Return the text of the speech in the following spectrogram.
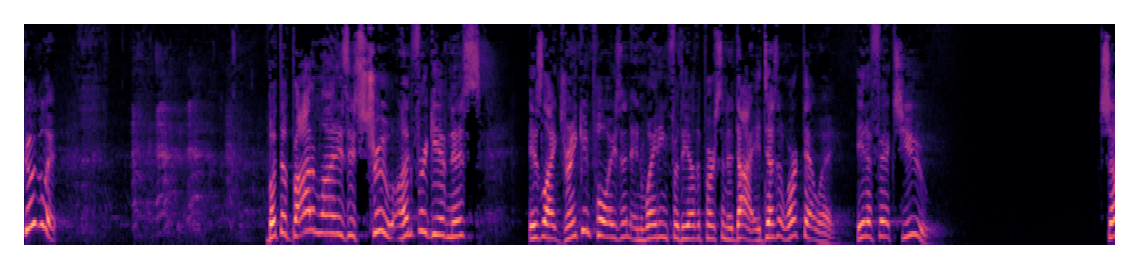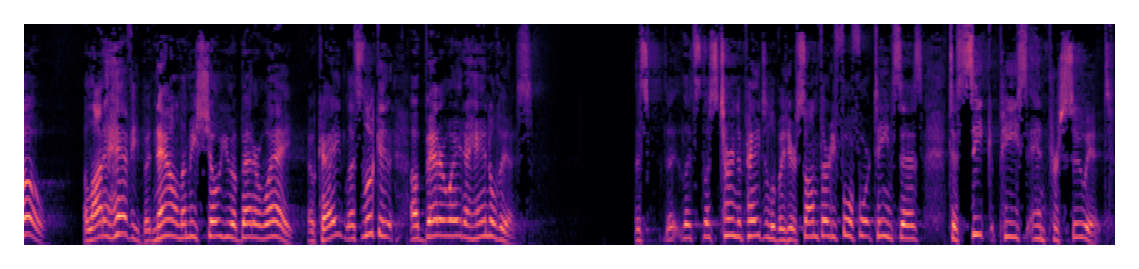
Google it. But the bottom line is it's true. Unforgiveness is like drinking poison and waiting for the other person to die. It doesn't work that way, it affects you. So, a lot of heavy, but now let me show you a better way, okay? Let's look at a better way to handle this. Let's, let's, let's turn the page a little bit here. Psalm 34 14 says to seek peace and pursue it.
